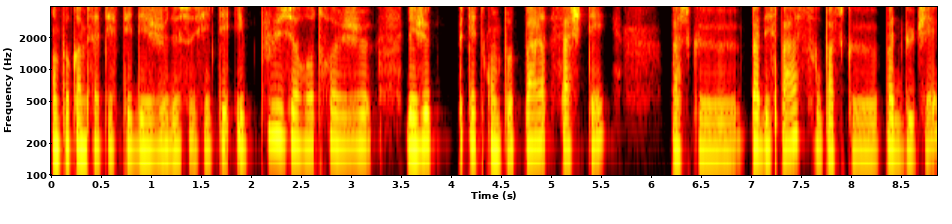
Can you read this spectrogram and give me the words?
On peut comme ça tester des jeux de société et plusieurs autres jeux. Les jeux peut-être qu'on peut pas s'acheter parce que pas d'espace ou parce que pas de budget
